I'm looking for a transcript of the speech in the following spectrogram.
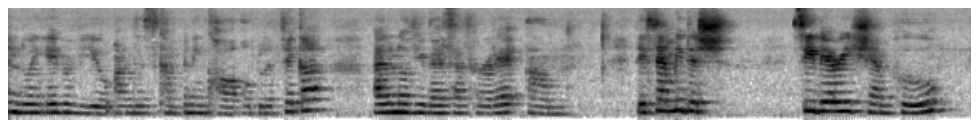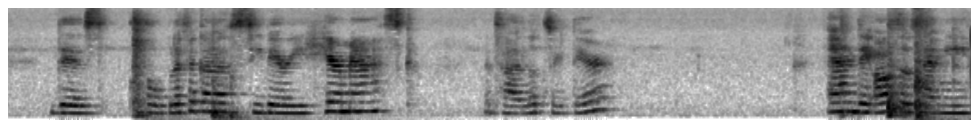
am doing a review on this company called Obliphica. I don't know if you guys have heard it. Um, they sent me this sea berry shampoo, this Obliphica sea berry hair mask. That's how it looks right there. And they also sent me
